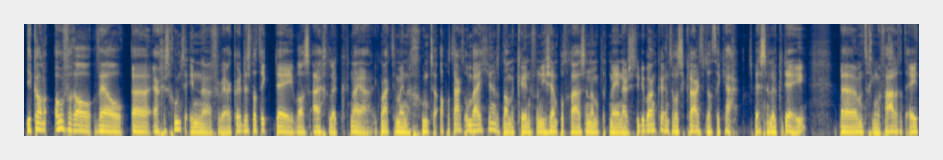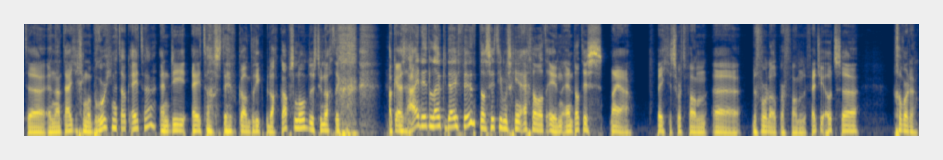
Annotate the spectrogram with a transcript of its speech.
je kan overal wel ergens groenten in verwerken. Dus wat ik deed was eigenlijk, nou ja, ik maakte mijn groente appeltaart ontbijtje. Dat nam ik in van die jampotglazen en nam ik dat mee naar de studiebanken. En toen was ik klaar. Toen dacht ik, ja, dat is best een leuk idee. Um, toen ging mijn vader het eten. En na een tijdje ging mijn broertje het ook eten. En die eet als het even kan drie keer per dag kapsalon. Dus toen dacht ik, oké, okay, als hij dit een leuk idee vindt, dan zit hier misschien echt wel wat in. En dat is, nou ja, een beetje het soort van uh, de voorloper van de veggie oats geworden.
